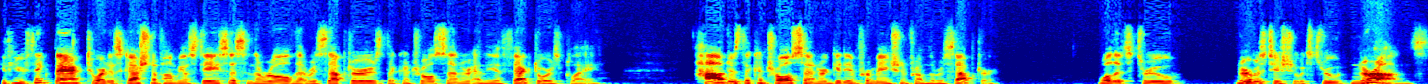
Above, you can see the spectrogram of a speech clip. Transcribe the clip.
if you think back to our discussion of homeostasis and the role that receptors, the control center, and the effectors play, how does the control center get information from the receptor? Well, it's through nervous tissue. It's through neurons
